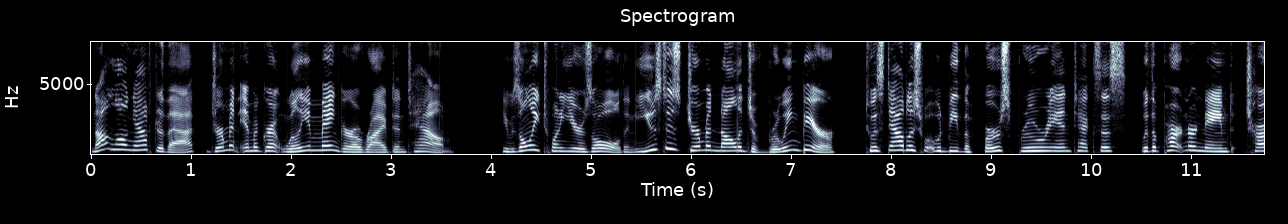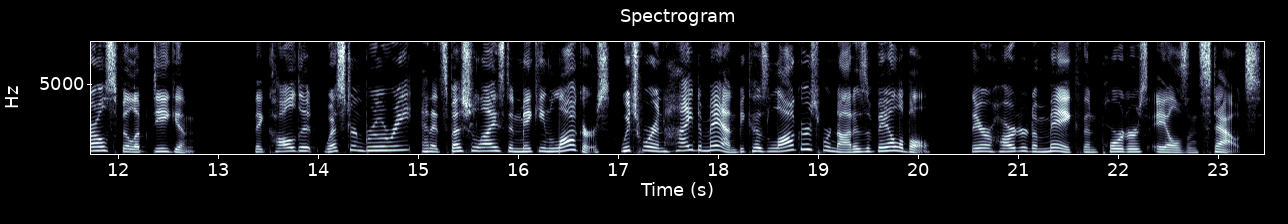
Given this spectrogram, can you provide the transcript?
Not long after that, German immigrant William Menger arrived in town. He was only 20 years old and used his German knowledge of brewing beer to establish what would be the first brewery in Texas with a partner named Charles Philip Degen. They called it Western Brewery and it specialized in making lagers, which were in high demand because lagers were not as available. They are harder to make than porters, ales, and stouts.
